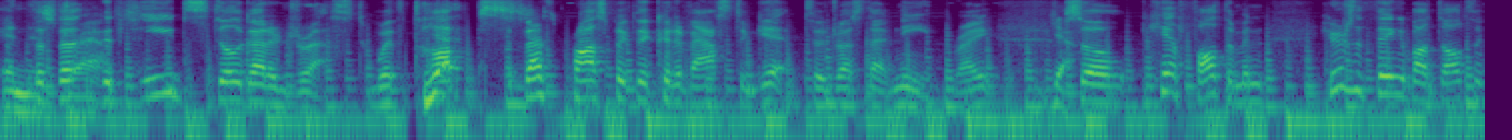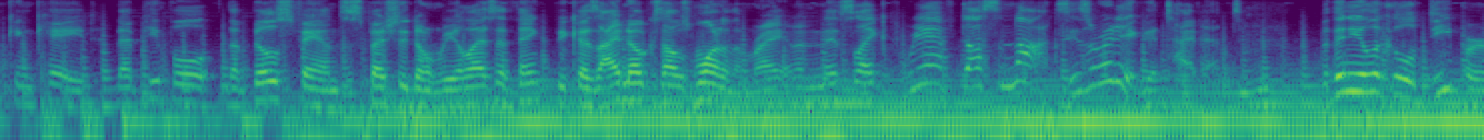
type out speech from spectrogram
in The, this the, draft. the need still got addressed with top Yes. the best prospect they could have asked to get to address that need, right? Yeah. So you can't fault them. And here's the thing about Dalton Kincaid that people, the Bills fans especially, don't realize. I think because I know because I was one of them, right? And it's like we have Dawson Knox. He's already a good tight end. Mhm. But then you look a little deeper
